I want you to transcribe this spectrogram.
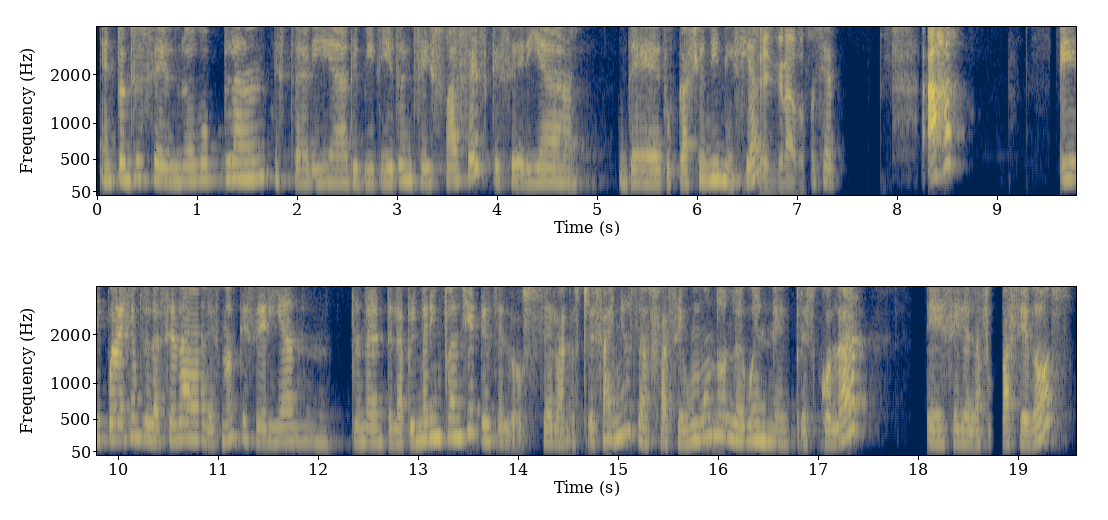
Entonces el nuevo plan estaría dividido en seis fases, que sería de educación inicial. Seis grados. O sea, ajá. Y por ejemplo, las edades, ¿no? Que serían durante la primera infancia, que es de los 0 a los 3 años, la fase 1, luego en el preescolar eh, sería la fase 2,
